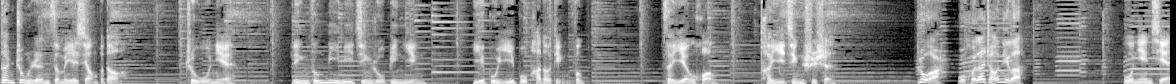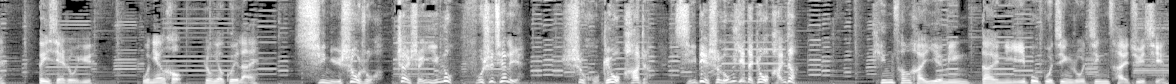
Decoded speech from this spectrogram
但众人怎么也想不到，这五年，林峰秘密进入兵营，一步一步爬到顶峰。在炎黄，他已经是神。若儿，我回来找你了。五年前被陷入狱，五年后。荣耀归来，妻女受辱，战神一怒，伏尸千里。是虎给我趴着，即便是龙也得给我盘着。听沧海夜明带你一步步进入精彩剧情。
